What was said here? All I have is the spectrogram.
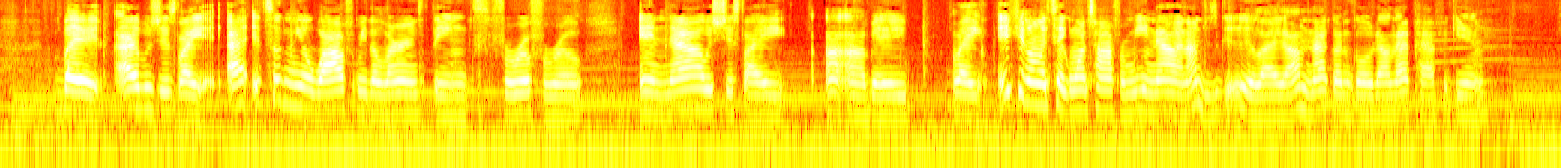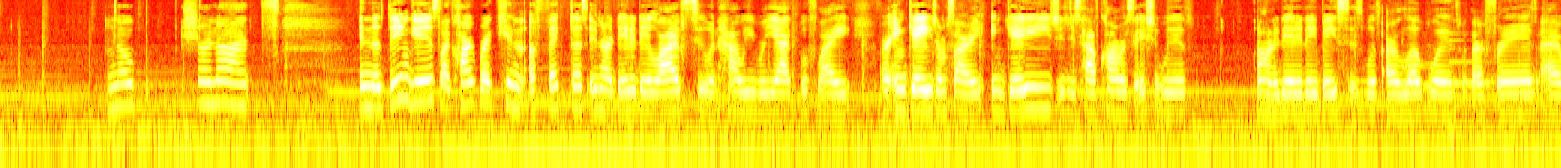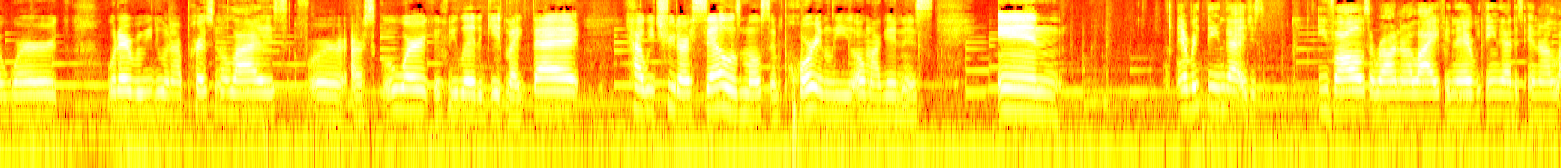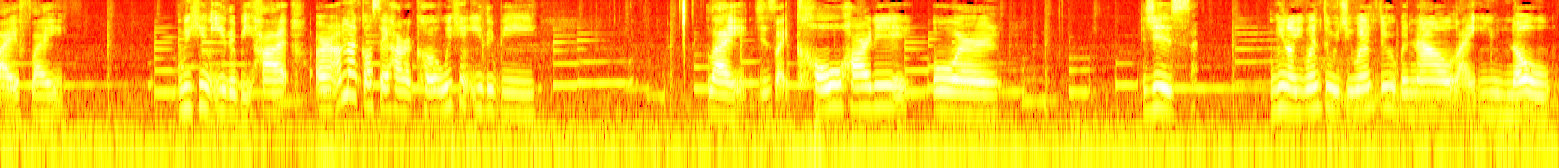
But I was just like, I, it took me a while for me to learn things for real, for real. And now it's just like, uh uh-uh, uh, babe like it can only take one time for me now and i'm just good like i'm not gonna go down that path again nope sure not and the thing is like heartbreak can affect us in our day-to-day lives too and how we react with like or engage i'm sorry engage and just have conversation with on a day-to-day basis with our loved ones with our friends at work whatever we do in our personal lives for our schoolwork if we let it get like that how we treat ourselves most importantly oh my goodness. And everything that just evolves around our life and everything that is in our life like we can either be hot or i'm not gonna say hot or cold we can either be like just like cold hearted or just you know you went through what you went through but now like you know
